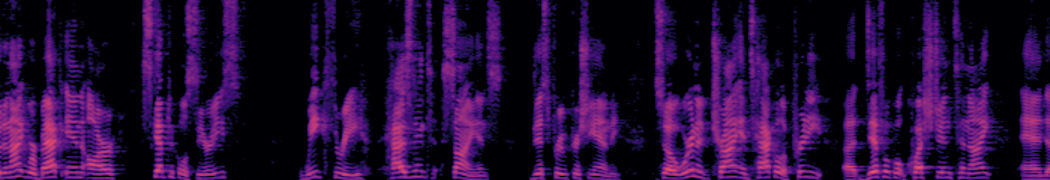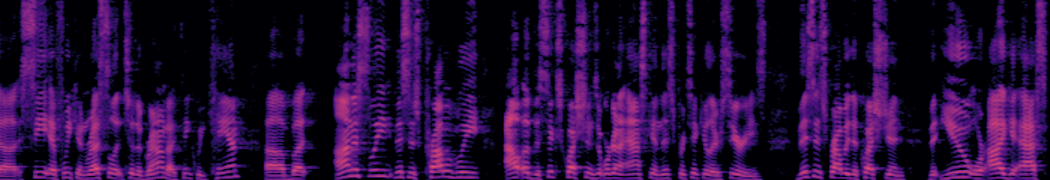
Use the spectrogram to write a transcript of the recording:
So tonight we're back in our skeptical series. Week three Hasn't science disproved Christianity? So we're going to try and tackle a pretty uh, difficult question tonight and uh, see if we can wrestle it to the ground. I think we can. Uh, but honestly, this is probably out of the six questions that we're going to ask in this particular series. This is probably the question that you or I get asked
